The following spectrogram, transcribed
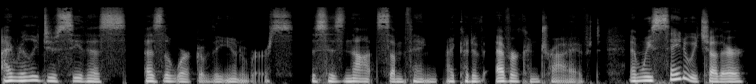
I really do see this as the work of the universe. This is not something I could have ever contrived. And we say to each other,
